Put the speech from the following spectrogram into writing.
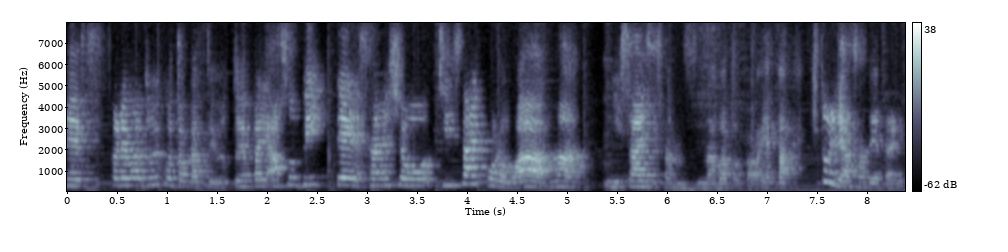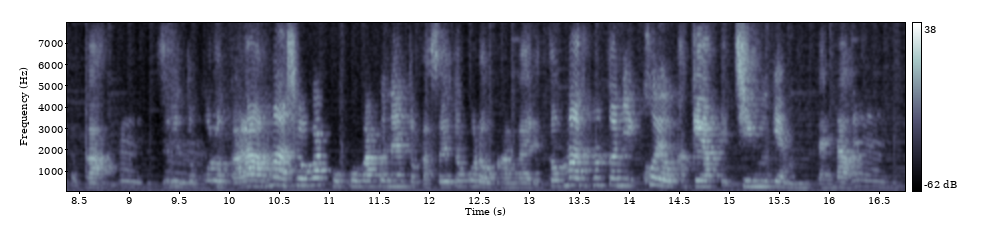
でそれはどういうことかというとやっぱり遊びって最初小さい頃はまあ2歳児さんの砂場とかはやっぱ1人で遊んでたりとかするところから、まあ小学校高学年とかそういうところを考えるとまあ本当に声を掛け合ってチームゲームみたいな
